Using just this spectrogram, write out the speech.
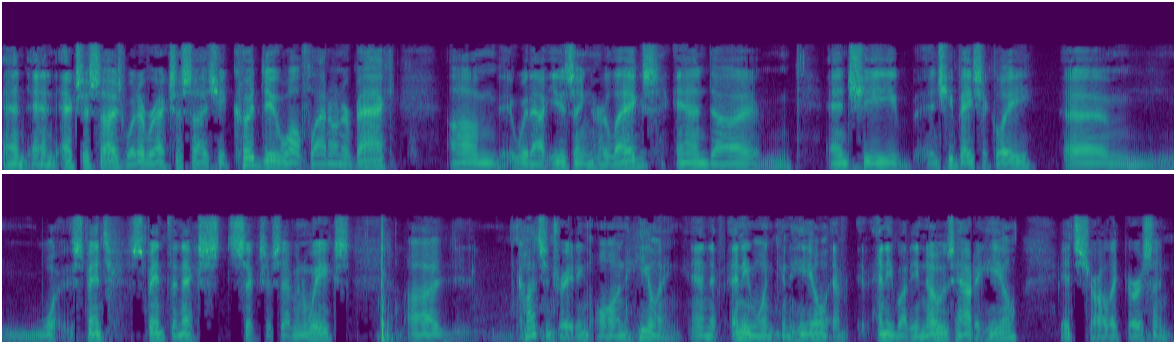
and and exercise, whatever exercise she could do while flat on her back, um, without using her legs, and uh, and she and she basically um, spent spent the next six or seven weeks uh, concentrating on healing. And if anyone can heal, if anybody knows how to heal, it's Charlotte Gerson.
